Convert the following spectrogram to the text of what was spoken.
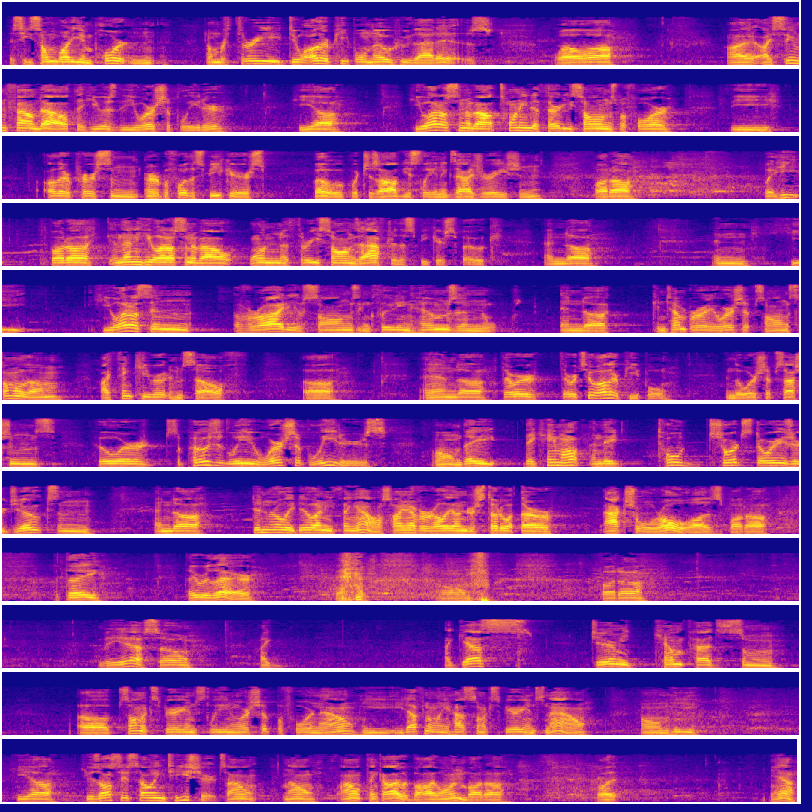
is he somebody important? Number three, do other people know who that is? Well, uh, I, I soon found out that he was the worship leader. He, uh, he led us in about 20 to 30 songs before the other person, or before the speaker spoke, which is obviously an exaggeration. But, uh, but he, but, uh, and then he led us in about one to three songs after the speaker spoke. And, uh, and he, he led us in a variety of songs, including hymns and and uh, contemporary worship songs. Some of them I think he wrote himself. Uh, and uh, there were there were two other people in the worship sessions who were supposedly worship leaders. Um, they they came up and they told short stories or jokes and and uh, didn't really do anything else. I never really understood what their actual role was, but uh, but they they were there. um, but uh, but yeah, so I I guess Jeremy Kemp had some uh, some experience leading worship before now. He he definitely has some experience now. Um, he he uh, he was also selling T-shirts. I don't no I don't think I would buy one, but uh, but yeah.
